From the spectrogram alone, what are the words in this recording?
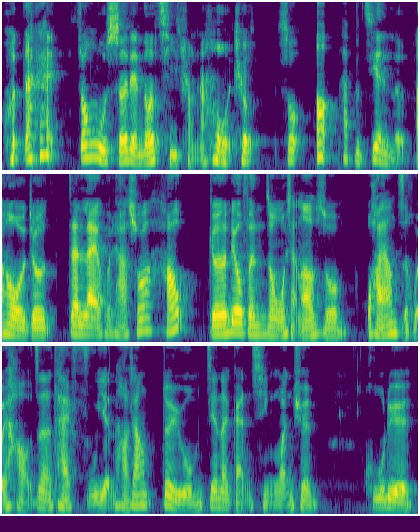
我大概中午十二点多起床，然后我就说：“哦，他不见了。”然后我就再赖回他说：“好。”隔了六分钟，我想到说，我好像只回好，真的太敷衍，好像对于我们之间的感情完全忽略。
